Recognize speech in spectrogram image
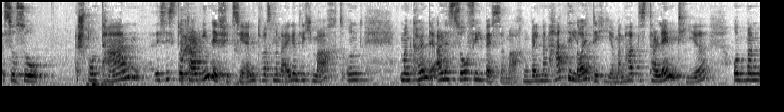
so, so spontan, es ist total ineffizient, was man eigentlich macht und man könnte alles so viel besser machen, weil man hat die Leute hier, man hat das Talent hier und man,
